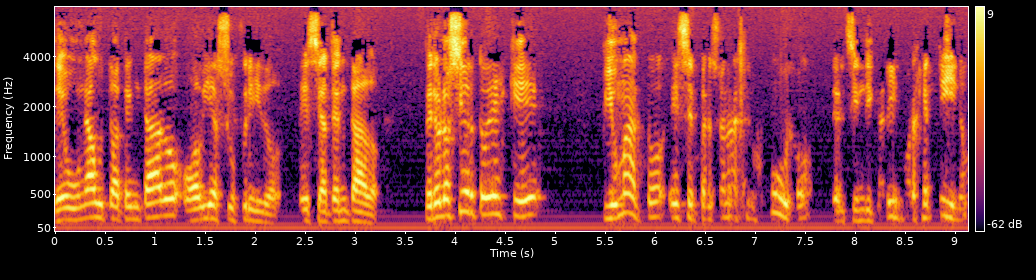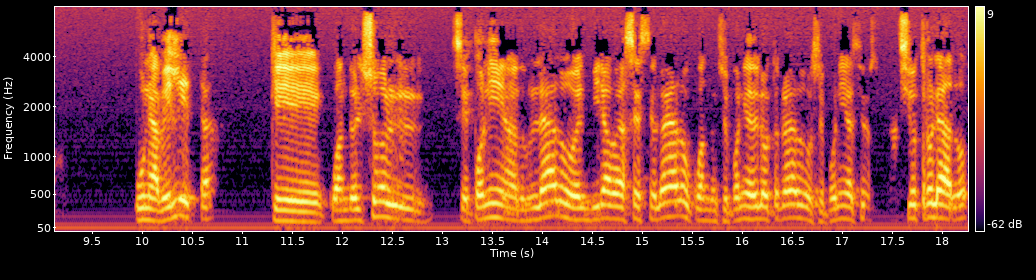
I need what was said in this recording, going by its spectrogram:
de un autoatentado o había sufrido ese atentado. Pero lo cierto es que Piumato, ese personaje oscuro del sindicalismo argentino, una veleta, que cuando el sol se ponía de un lado, él miraba hacia ese lado, cuando se ponía del otro lado, se ponía hacia, otro lado,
